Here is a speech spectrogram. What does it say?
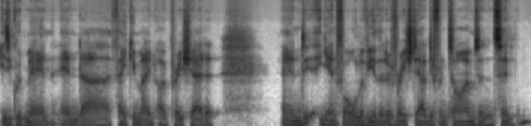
he's a good man. And uh, thank you, mate. I appreciate it. And again, for all of you that have reached out different times and said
